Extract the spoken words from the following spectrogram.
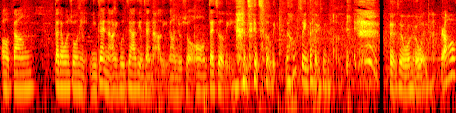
呃，当。大家问说你你在哪里，或者这家店在哪里，然后你就说，嗯，在这里，在这里。然后所以到底是哪里？对，所以我会问他。然后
